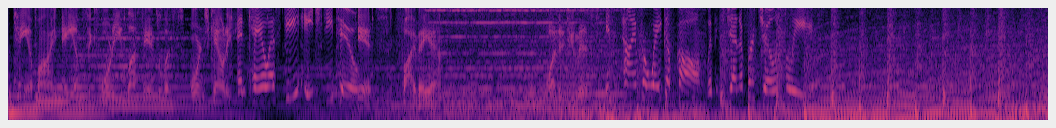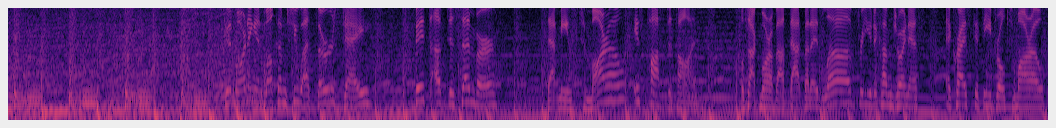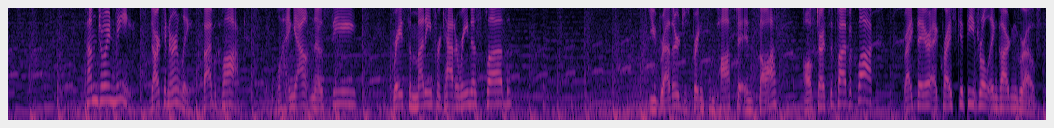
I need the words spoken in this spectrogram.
KFI AM 640 Los Angeles, Orange County. And KOST HD2. It's 5 a.m. What did you miss? It's time for Wake Up Call with Jennifer Jones Lee. Good morning and welcome to a Thursday, 5th of December. That means tomorrow is Pastathon. We'll talk more about that, but I'd love for you to come join us at Christ Cathedral tomorrow. Come join me, dark and early, 5 o'clock. We'll hang out in OC, raise some money for Caterina's Club. You'd rather just bring some pasta and sauce? All starts at 5 o'clock, right there at Christ Cathedral in Garden Grove.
